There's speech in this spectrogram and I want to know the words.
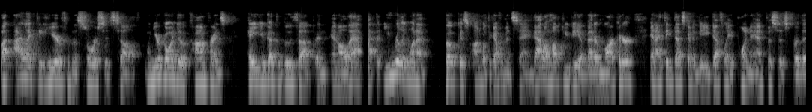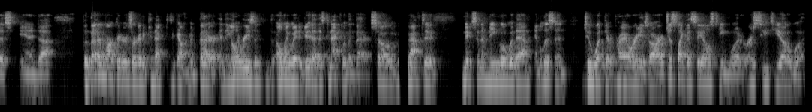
But I like to hear from the source itself. When you're going to a conference, hey, you've got the booth up and, and all that, but you really want to focus on what the government's saying. That'll help you be a better marketer. And I think that's going to be definitely a point of emphasis for this. And uh, the better marketers are going to connect to the government better. And the only reason, the only way to do that is connect with them better. So you have to mix and mingle with them and listen to what their priorities are, just like a sales team would or a CTO would.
